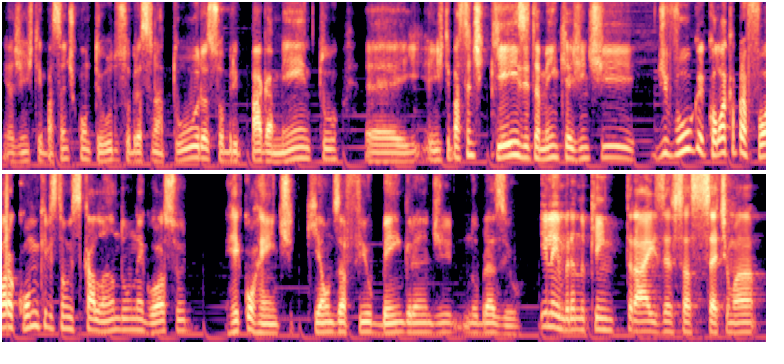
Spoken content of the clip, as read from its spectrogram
e a gente tem bastante conteúdo sobre assinatura, sobre pagamento. É, a gente tem bastante case também que a gente divulga e coloca para fora como que eles estão escalando um negócio recorrente, que é um desafio bem grande no Brasil. E lembrando, quem traz essa sétima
